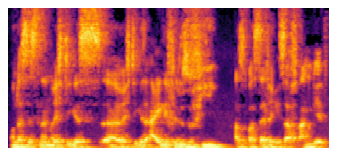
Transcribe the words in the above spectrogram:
Und das ist ein richtiges, äh, richtiges eigene Philosophie, also was Selleriesaft angeht.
